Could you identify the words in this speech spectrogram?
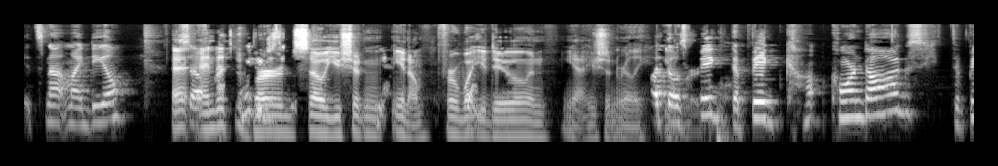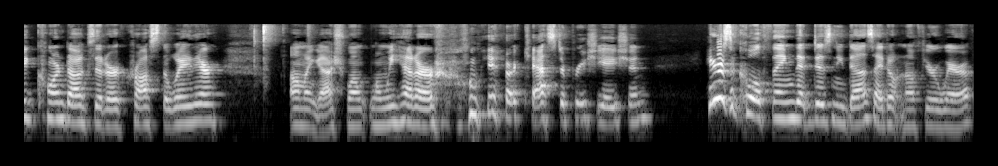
it's not my deal. And, So, and it's a could just- bird, so you shouldn't, you know, for what you do, and yeah, you shouldn't really. But those bird. big the big corn dogs, the big corn dogs that are across the way there. Oh my gosh! When when we had our when we had our cast appreciation, here's a cool thing that Disney does. I don't know if you're aware of.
